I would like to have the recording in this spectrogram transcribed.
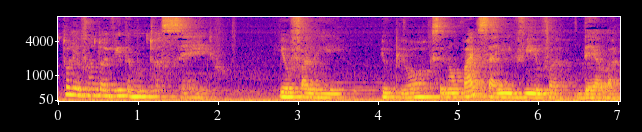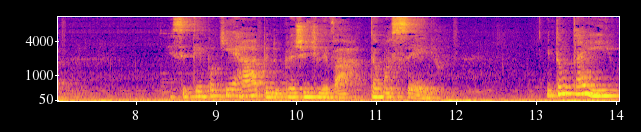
Estou levando a vida muito a sério. E eu falei: e o pior é que você não vai sair viva dela. Esse tempo aqui é rápido para a gente levar tão a sério. Então tá aí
